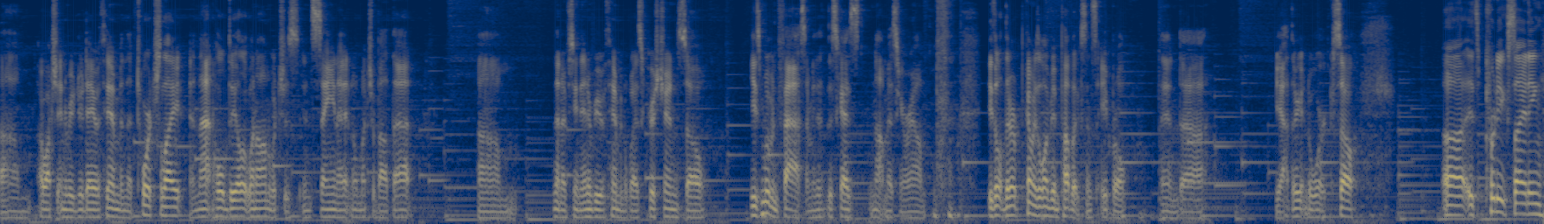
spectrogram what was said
Um, I watched an interview today with him and the Torchlight and that whole deal that went on, which is insane. I didn't know much about that. Um, then I've seen an interview with him and Wes Christian, so he's moving fast. I mean, this guy's not messing around. their company's only been public since April, and uh, yeah, they're getting to work. So uh, it's pretty exciting,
